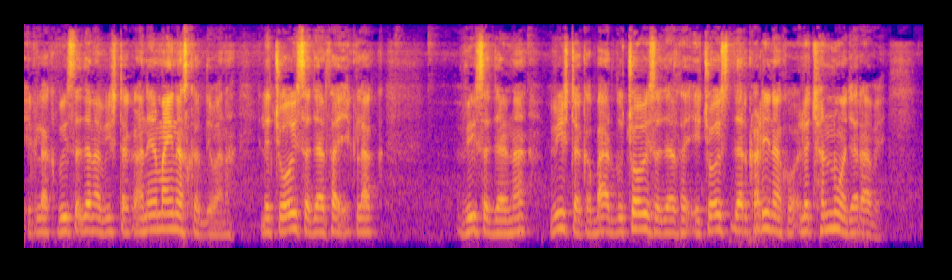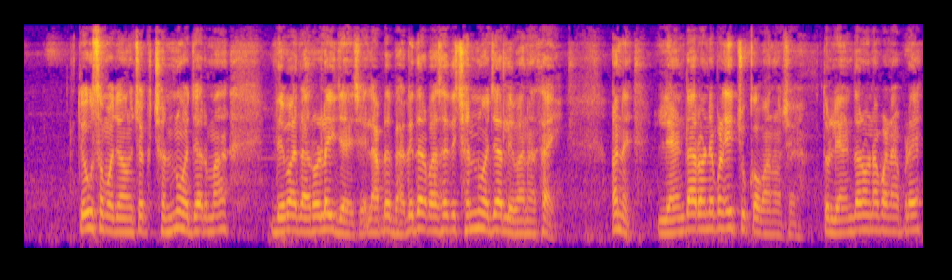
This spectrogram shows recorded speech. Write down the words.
એક લાખ વીસ હજારના વીસ ટકા અને માઇનસ કરી દેવાના. એટલે ચોવીસ હજાર થાય, એક લાખ વીસ હજારના વીસ ટકા. બાર દુ ચોવીસ હજાર થાય, એ ચોવીસ હજાર કાઢી નાખો, એટલે છન્નું હજાર આવે. તો એવું સમજવાનું છે કે છન્નું હજારમાં દેવાદારો લઈ જાય છે. એટલે આપણે ભાગીદાર પાસેથી છન્નું હજાર લેવાના થાય. અને લેણદારોને પણ એ ચૂકવવાનો છે. તો લેણદારોને પણ આપણે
